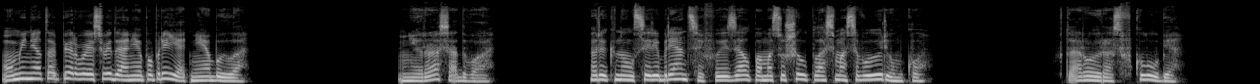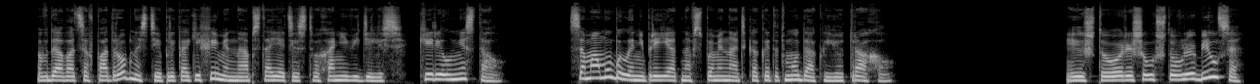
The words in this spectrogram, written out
У меня-то первое свидание поприятнее было». «Не раз, а два», — рыкнул Серебрянцев и залпом осушил пластмассовую рюмку. Второй раз в клубе. Вдаваться в подробности, при каких именно обстоятельствах они виделись, Кирилл не стал. Самому было неприятно вспоминать, как этот мудак ее трахал. «И что, решил, что влюбился?»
